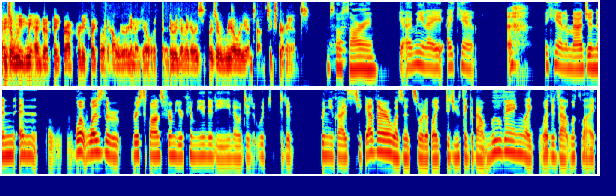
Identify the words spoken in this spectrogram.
and so we, we had to figure out pretty quickly how we were going to deal with it. It was, I mean, it was, it was a really intense experience. I'm so sorry. Yeah, I mean, I I can't I can't imagine. And and what was the response from your community? You know, did it did it bring you guys together? Was it sort of like did you think about moving? Like, what did that look like?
